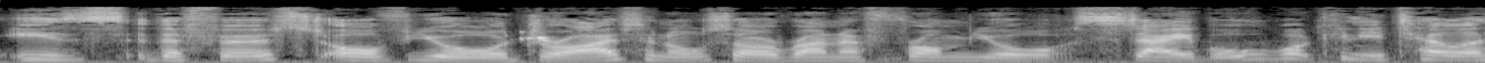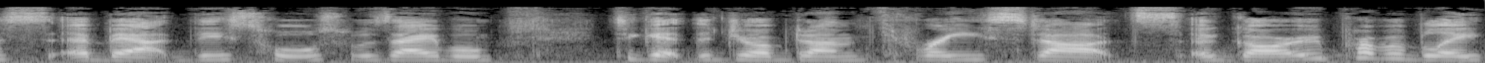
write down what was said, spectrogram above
is the first of your drives and also a runner from your stable. What can you tell us about this horse? Was able to get the job done three starts ago. Probably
